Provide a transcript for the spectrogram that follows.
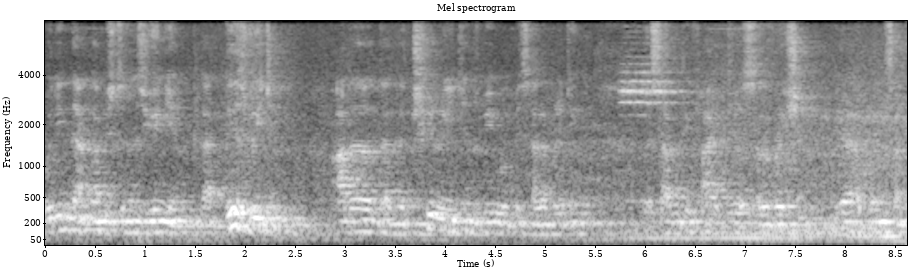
within the Angami Students Union that this region, other than the three regions, we will be celebrating the 75 year celebration. Have been some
